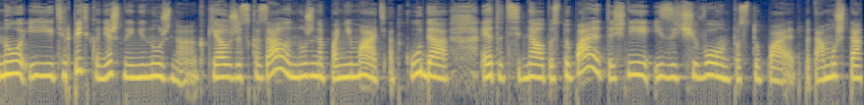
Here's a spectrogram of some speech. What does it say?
но и терпеть, конечно, и не нужно. Как я уже сказала, нужно понимать, откуда этот сигнал поступает, точнее, из-за чего он поступает. Потому что,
